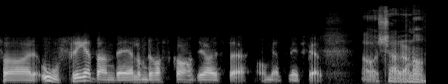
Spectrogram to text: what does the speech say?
för ofredande, eller om det var skadegörelse, om jag inte minns fel. Ja, kära någon.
